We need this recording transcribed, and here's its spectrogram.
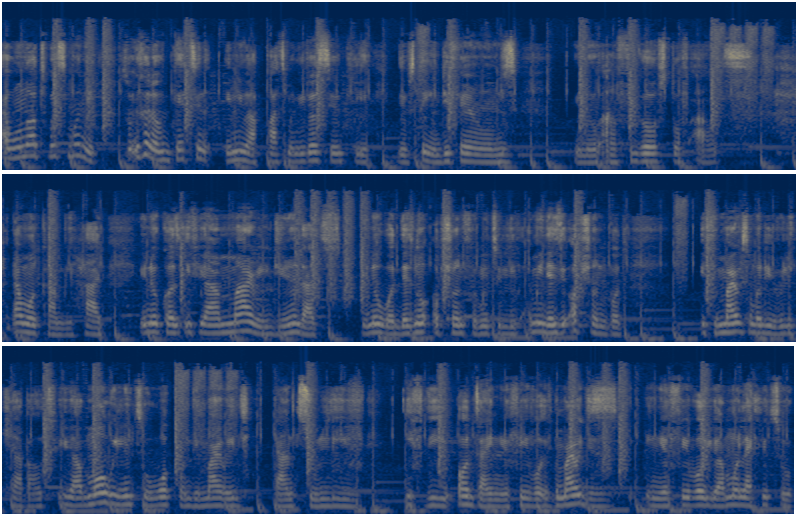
I will not waste money. So instead of getting a new apartment you just say okay they'll stay in different rooms you know and figure stuff out. That one can be hard. You know because if you are married you know that you know what there's no option for me to leave i mean there's the option but if you marry somebody you really care about you are more willing to work on the marriage than to leave. If the odds are in your favor if the marriage is in your favor you are more likely to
